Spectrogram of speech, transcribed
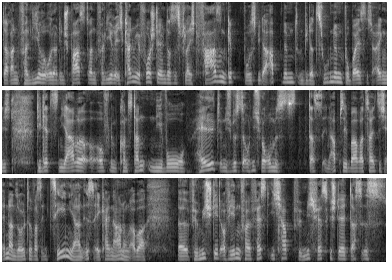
daran verliere oder den Spaß daran verliere. Ich kann mir vorstellen, dass es vielleicht Phasen gibt, wo es wieder abnimmt und wieder zunimmt, wobei es sich eigentlich die letzten Jahre auf einem konstanten Niveau hält. Und ich wüsste auch nicht, warum es das in absehbarer Zeit sich ändern sollte, was in zehn Jahren ist, ey, keine Ahnung, aber äh, für mich steht auf jeden Fall fest, ich habe für mich festgestellt, das ist äh,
